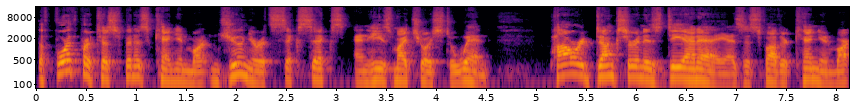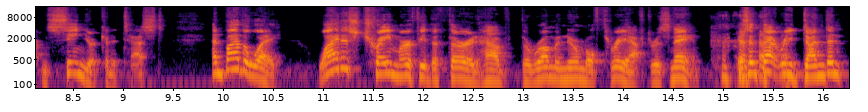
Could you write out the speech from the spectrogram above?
The fourth participant is Kenyon Martin Jr. at six six, and he's my choice to win. Power dunks are in his DNA, as his father Kenyon Martin Sr. can attest. And by the way, why does Trey Murphy III have the Roman numeral three after his name? Isn't that redundant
